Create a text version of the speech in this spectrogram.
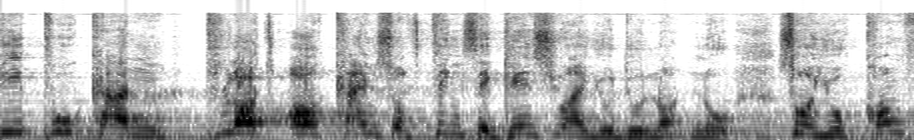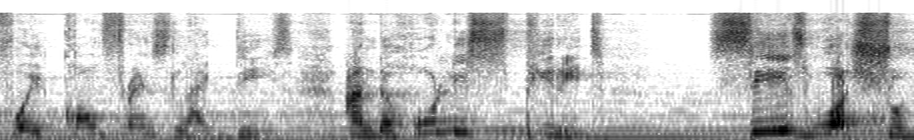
people can plot all kinds of things against you and you do not know. So you come for a conference like this and the holy spirit sees what should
